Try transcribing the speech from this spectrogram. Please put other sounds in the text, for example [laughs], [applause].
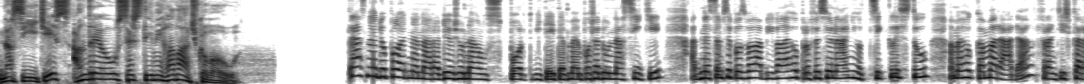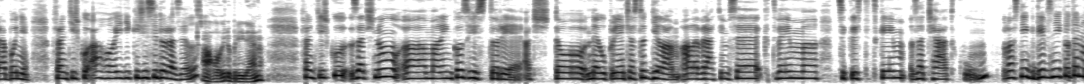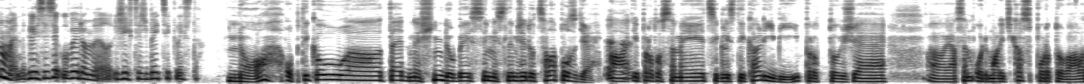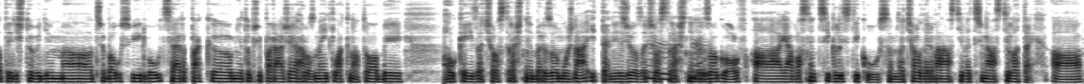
Na síti s Andreou Sestýny Hlaváčkovou. Krásné dopoledne na radiožurnálu Sport. Vítejte v mém pořadu na síti. A dnes jsem si pozvala bývalého profesionálního cyklistu a mého kamaráda Františka Raboně. Františku, ahoj, díky, že jsi dorazil. Ahoj, dobrý den. Františku, začnu uh, malinko z historie, ač to neúplně často dělám, ale vrátím se k tvým cyklistickým začátkům. Vlastně kdy vznikl ten moment, kdy jsi si uvědomil, že chceš být cyklista? No, optikou eh, té dnešní doby si myslím, že docela pozdě. Aha. A i proto se mi cyklistika líbí, protože eh, já jsem od malička sportoval a teď, když to vidím eh, třeba u svých dvou dcer, tak mně to připadá, že je hrozný tlak na to, aby hokej začal strašně brzo, možná i tenis, že jo, začal hmm. strašně hmm. brzo golf a já vlastně cyklistiku jsem začal ve 12, ve 13 letech a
